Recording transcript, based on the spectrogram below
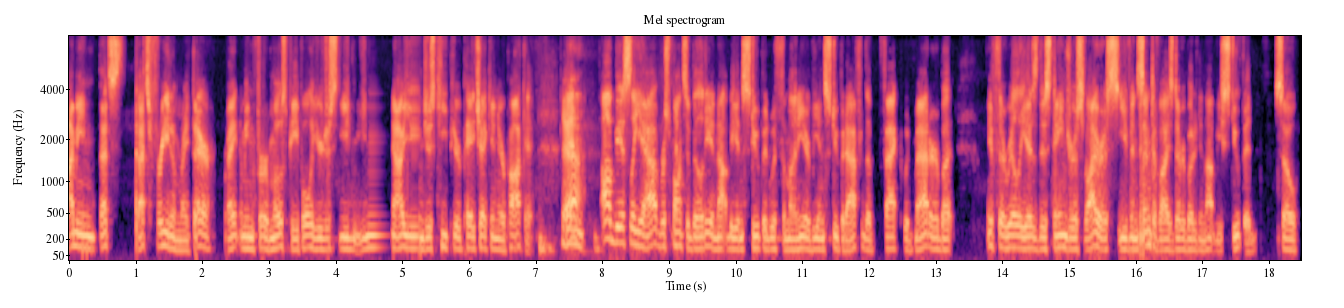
I mean, that's that's freedom right there, right? I mean, for most people, you're just you, you now you can just keep your paycheck in your pocket. Yeah. And obviously, yeah, responsibility and not being stupid with the money or being stupid after the fact would matter, but if there really is this dangerous virus, you've incentivized everybody to not be stupid. So,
